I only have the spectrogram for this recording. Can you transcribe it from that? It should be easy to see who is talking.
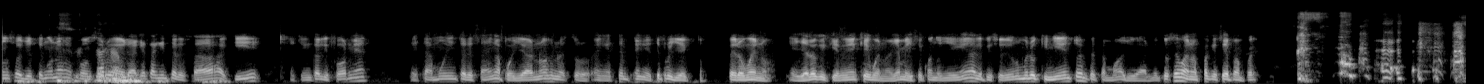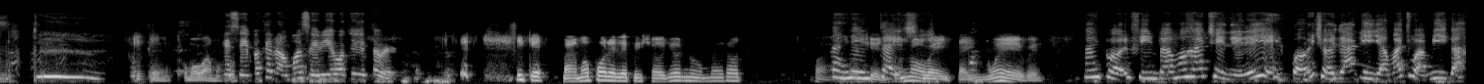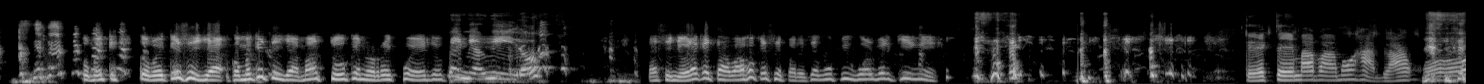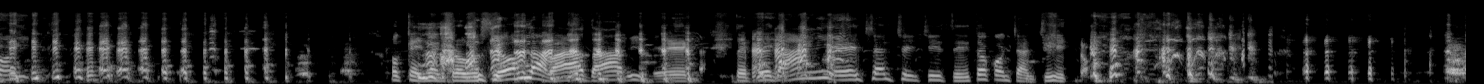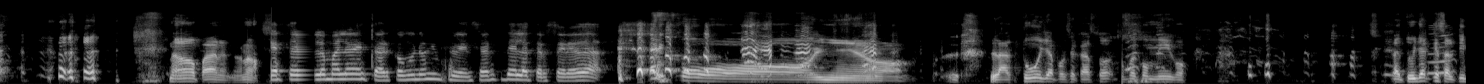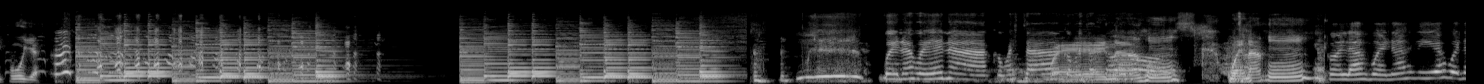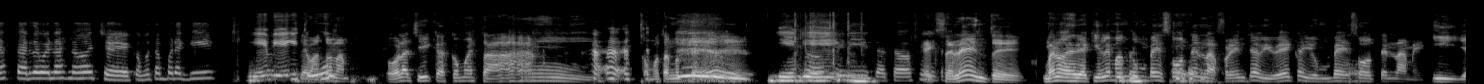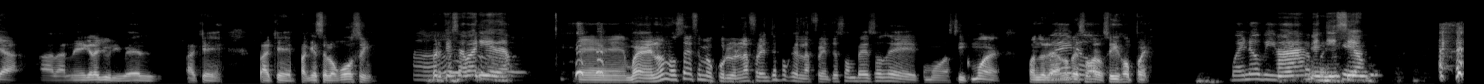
Speaker 1: Yo tengo unas sponsors de verdad que están interesadas aquí, aquí en California. Están muy interesadas en apoyarnos en, nuestro, en, este, en este proyecto. Pero bueno, ella lo que quieren es que, bueno, ella me dice, cuando lleguen al episodio número 500 empezamos a ayudarle. Entonces, bueno, para que sepan, pues. ¿Cómo vamos?
Speaker 2: Que sepa que no vamos a ser viejos aquí esta vez.
Speaker 1: y que vamos por el episodio número 499.
Speaker 2: Ay, por fin vamos a tener el sponsor, Dani, llama a tu amiga.
Speaker 1: ¿Cómo es que, cómo es que, se llama, cómo es que te llamas tú que no recuerdo?
Speaker 2: Que me olvido.
Speaker 1: La señora que está abajo que se parece a Whoopi Wolver, ¿quién es?
Speaker 3: ¿Qué tema vamos a hablar hoy? Ok, la introducción la va a dar pegan y echa el chinchicito con chanchito.
Speaker 1: No, para, no, no.
Speaker 4: Esto es lo malo de estar con unos influencers de la tercera edad.
Speaker 1: Coño. La tuya, por si acaso, fue conmigo. La tuya que saltipuya.
Speaker 2: Buenas, buenas, ¿cómo están?
Speaker 1: Buenas, buenas.
Speaker 4: Con las buenos días, buenas tardes, buenas noches. ¿Cómo están por aquí?
Speaker 2: Bien, bien. ¿Y tú?
Speaker 1: La- Hola chicas, ¿cómo están? ¿Cómo están ustedes?
Speaker 2: Bien,
Speaker 4: Todo
Speaker 2: bien.
Speaker 4: finito, todo finito.
Speaker 1: Excelente. Bueno, desde aquí le mando un besote en la frente a Viveca y un besote en la mejilla a la negra Yuribel para que, para que, para que se lo gocen.
Speaker 2: Porque esa variedad.
Speaker 1: Eh, bueno, no sé, se me ocurrió en la frente porque en la frente son besos de, como así como cuando le damos
Speaker 4: Bueno.
Speaker 1: besos a los hijos, pues.
Speaker 4: Bueno, Viveca,
Speaker 2: Ah, bendición.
